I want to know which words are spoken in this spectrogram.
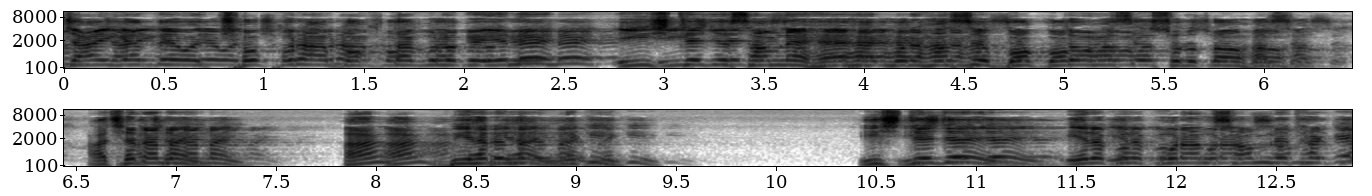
জায়গাতে ওই ছোকরা বক্তাগুলোকে এনে এই স্টেজের সামনে হ্যাঁ হ্যাঁ করে হাসে বক্তাও হাসে শ্রোতাও হাসে আছে না নাই? হ্যাঁ? বিহারে নাই নাকি? স্টেজে এরকম কোরআন সামনে থাকে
